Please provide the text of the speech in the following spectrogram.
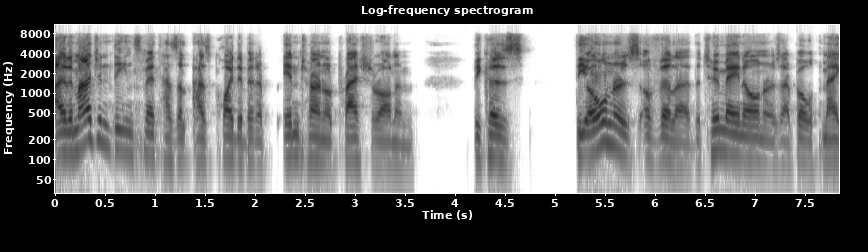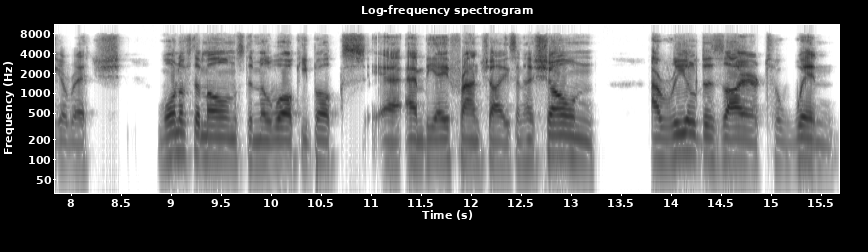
I'd imagine Dean Smith has a, has quite a bit of internal pressure on him because the owners of Villa, the two main owners, are both mega rich. One of them owns the Milwaukee Bucks uh, NBA franchise and has shown a real desire to win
